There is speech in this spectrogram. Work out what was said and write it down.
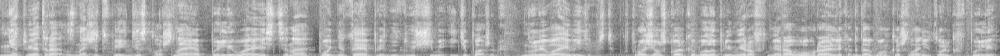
Нет ветра, значит впереди сплошная пылевая стена, поднятая предыдущими экипажами. Нулевая видимость. Впрочем, сколько было примеров в мировом ралли, когда гонка шла не только в пыли,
